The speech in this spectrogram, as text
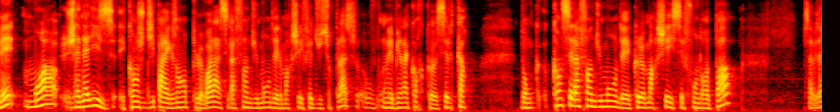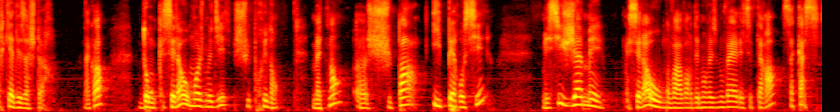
Mais moi, j'analyse. Et quand je dis, par exemple, voilà, c'est la fin du monde et le marché fait du surplace, on est bien d'accord que c'est le cas. Donc, quand c'est la fin du monde et que le marché il s'effondre pas, ça veut dire qu'il y a des acheteurs. D'accord? Donc, c'est là où moi je me dis, je suis prudent. Maintenant, euh, je suis pas hyper haussier, mais si jamais c'est là où on va avoir des mauvaises nouvelles, etc. Ça casse.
